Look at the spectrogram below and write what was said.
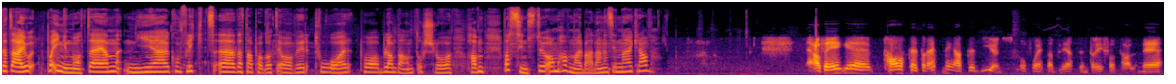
dette er jo på ingen måte en ny eh, konflikt. Eh, dette har pågått i over to år på bl.a. Oslo havn. Hva syns du om havnearbeiderne sine krav? Altså, Jeg eh, tar til etterretning at de ønsker å få etablert en tariffavtale med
